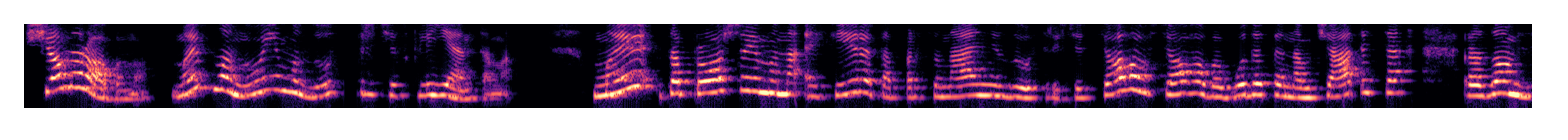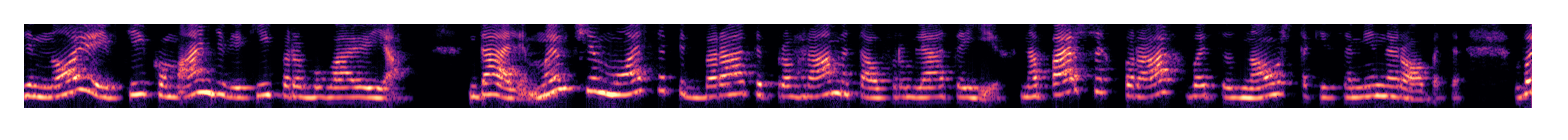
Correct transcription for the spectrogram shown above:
Що ми робимо? Ми плануємо зустрічі з клієнтами. Ми запрошуємо на ефіри та персональні зустрічі. Цього всього ви будете навчатися разом зі мною і в тій команді, в якій перебуваю я. Далі ми вчимося підбирати програми та оформляти їх. На перших порах ви це знову ж таки самі не робите. Ви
